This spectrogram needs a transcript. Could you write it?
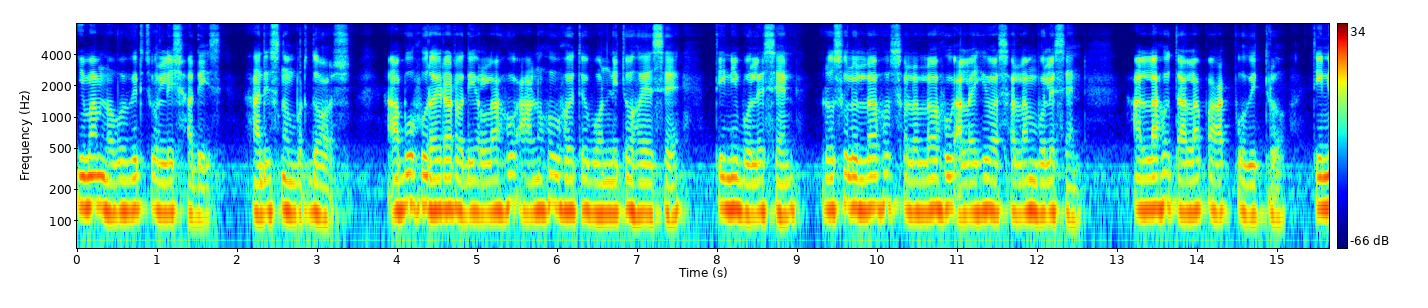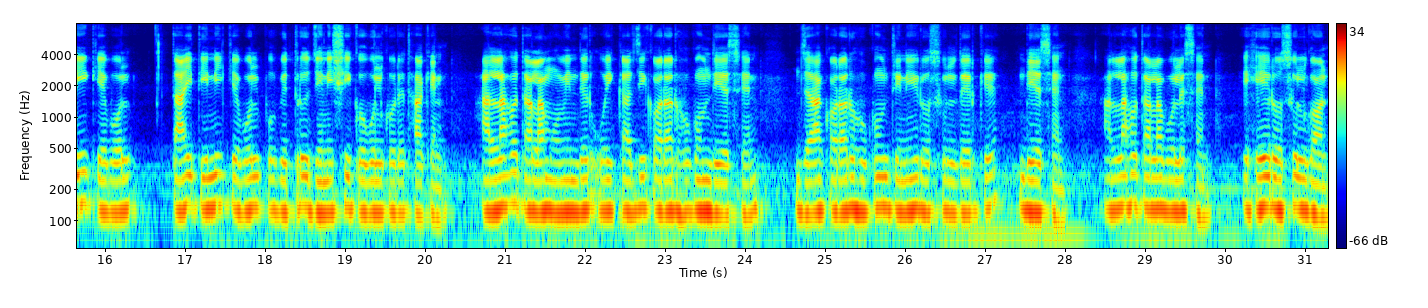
ইমাম নববীর চল্লিশ হাদিস হাদিস নম্বর দশ। আবু হুরাইরা রদিয়াল্লাহু আনহু হইতে বর্ণিত হয়েছে, তিনি বলেছেন, রসুলুল্লাহ সাল্লাহু আলাইহি আসাল্লাম বলেছেন, আল্লাহ তালা পাক পবিত্র। তিনি কেবল, তাই তিনি কেবল পবিত্র জিনিসই কবুল করে থাকেন। আল্লাহ তালা মুমিনদের ওই কাজই করার হুকুম দিয়েছেন, যা করার হুকুম তিনি রসুলদেরকে দিয়েছেন। আল্লাহ তালা বলেছেন, হে রসুলগণ,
